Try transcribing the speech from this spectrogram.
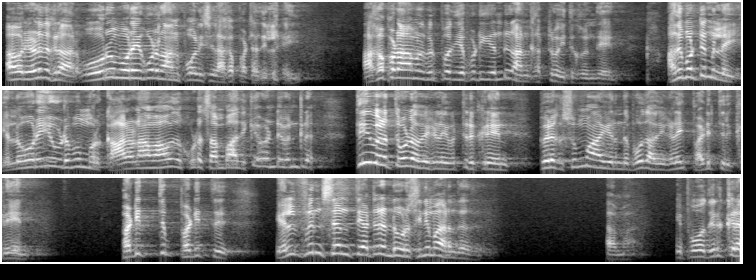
அவர் எழுதுகிறார் ஒரு முறை கூட நான் போலீஸில் அகப்பட்டதில்லை. அகப்படாமல் விற்பது எப்படி என்று நான் கற்று வைத்துக் கொண்டேன். அது மட்டும் இல்லை எல்லோரையும் விடவும் ஒரு காரணமாவது கூட சம்பாதிக்க வேண்டும் என்கிற தீவிரத்தோடு அவைகளை விற்றிருக்கிறேன் பிறகு சும்மா இருந்தபோது அவைகளை படித்திருக்கிறேன். படித்து படித்து எல்ஃபின்சன் தியேட்டர் என்று ஒரு சினிமா இருந்தது. ஆமாம் இப்போது இருக்கிற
